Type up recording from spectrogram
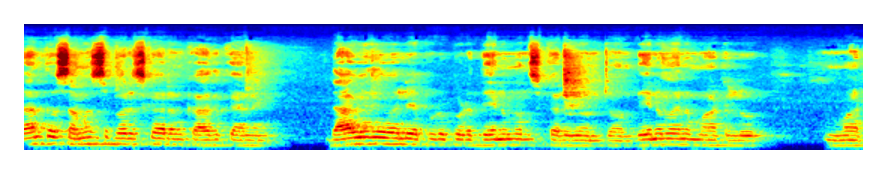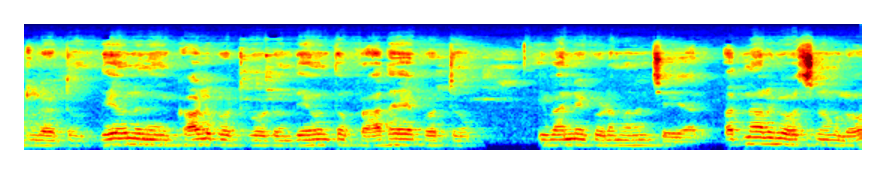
దాంతో సమస్య పరిష్కారం కాదు కానీ దావేది వాళ్ళు ఎప్పుడు కూడా దేని మనసు కలిగి ఉండటం దీనమైన మాటలు మాట్లాడటం దేవుని కాళ్ళు పట్టుకోవటం దేవునితో ప్రాధాయపడటం ఇవన్నీ కూడా మనం చేయాలి. పద్నాలుగో వచనంలో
